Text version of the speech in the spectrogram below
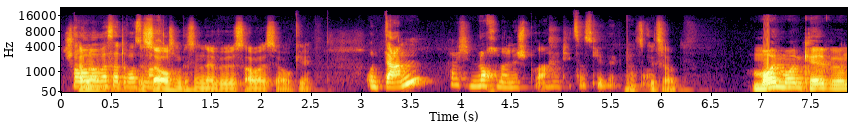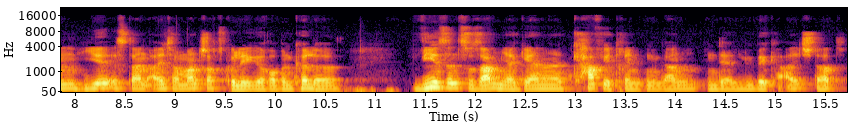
Schauen wir mal, was er draus ist macht. ja auch ein bisschen nervös, aber ist ja okay. Und dann habe ich noch mal eine Sprachnotiz aus Lübeck. Jetzt geht's ab. Moin, moin, Kelvin. Hier ist dein alter Mannschaftskollege Robin Kölle. Wir sind zusammen ja gerne Kaffee trinken gegangen in der Lübecker Altstadt.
